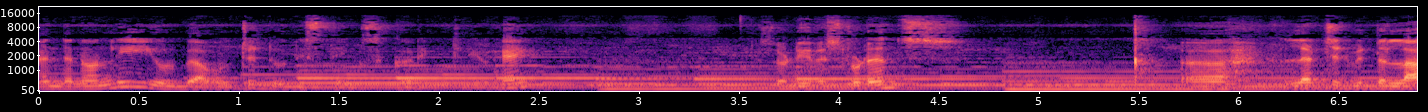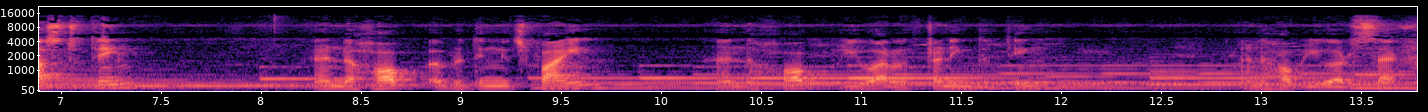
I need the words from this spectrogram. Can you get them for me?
And then only you will be able to do these things correctly okay? So dear students uh, let's it with the last thing and hope everything is fine and hope you are understanding the thing and hope you are safe.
